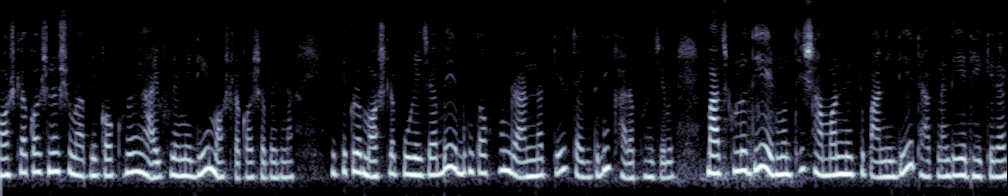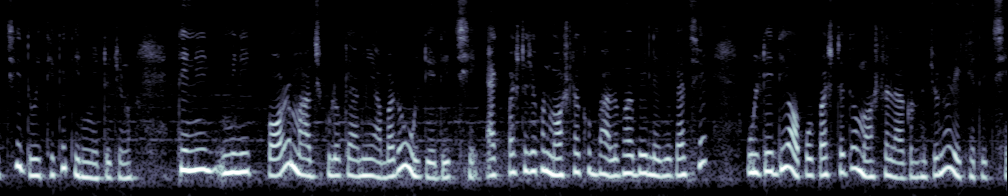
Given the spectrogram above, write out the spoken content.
মশলা কষানোর সময় আপনি কখনোই হাই ফ্লেমে দিয়ে মশলা কষাবেন না। এতে করে মশলা পুড়ে যাবে এবং তখন রান্নার টেস্ট একদমই খারাপ হয়ে যাবে। মাছগুলো দিয়ে এর মধ্যে সামান্য একটু পানি দিয়ে ঢাকনা দিয়ে ঢেকে রাখছি দুই থেকে তিন মিনিটের জন্য। তিন মিনিট পর মাছগুলোকে আমি আবারও উল্টিয়ে দিচ্ছি। এক পাশটা যখন মশলা খুব ভালোভাবে লেগে গেছে উল্টে দিয়ে অপর পাশটাতেও মশলা লাগানোর জন্য রেখে দিচ্ছি।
